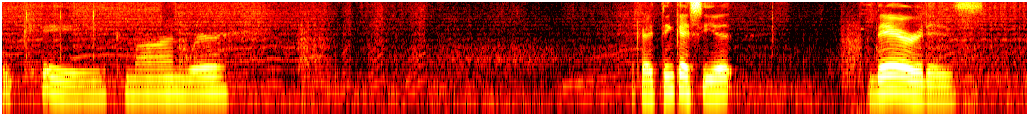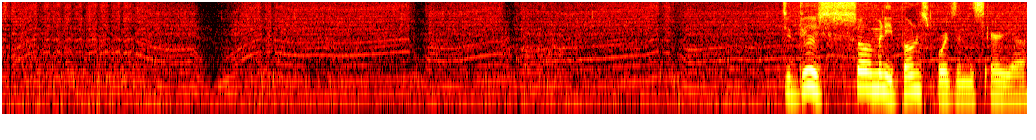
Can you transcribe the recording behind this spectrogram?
Okay, come on, where? Okay, I think I see it. There it is. Dude, there's so many bonus boards in this area.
